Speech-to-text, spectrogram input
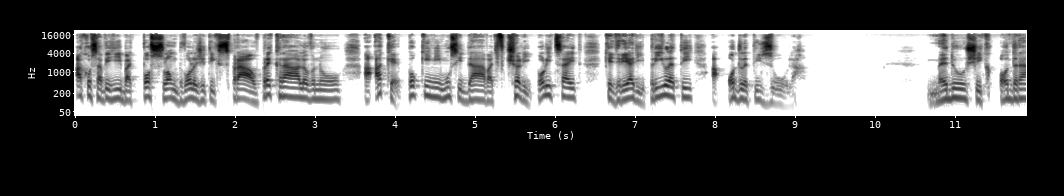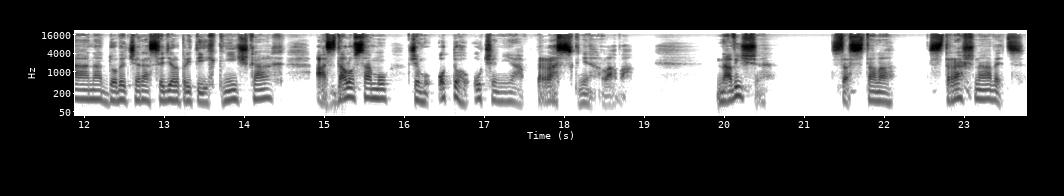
ako sa vyhýbať poslom dôležitých správ pre kráľovnú a aké pokyny musí dávať včelý policajt, keď riadí prílety a odlety z úľa. Medúšik od rána do večera sedel pri tých knížkách a zdalo sa mu, že mu od toho učenia praskne hlava. Navyše sa stala strašná vec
